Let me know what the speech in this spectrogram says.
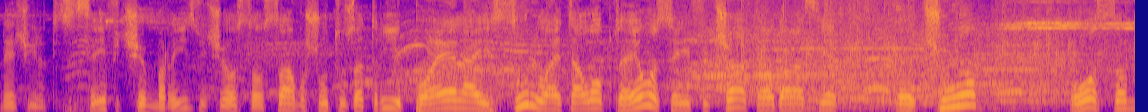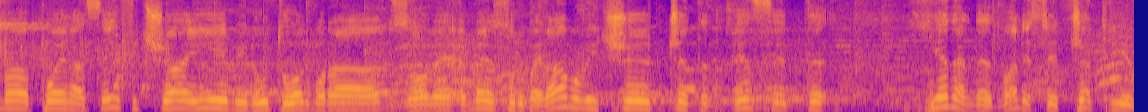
neće igrati sa Sejfićem, Rizvić je ostao sam u šutu za tri poena i surila je ta lopta, evo Sejfića kao da nas je e, čuo. Osam pojena Sejfića i minutu odmora zove Mensur Bajramović. 41-24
